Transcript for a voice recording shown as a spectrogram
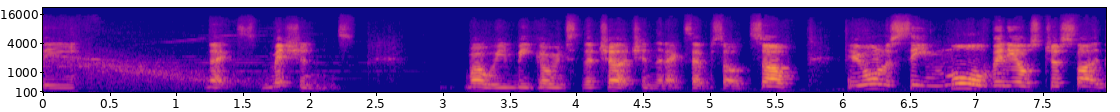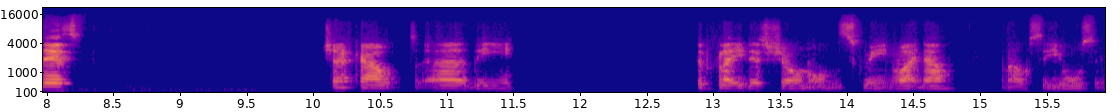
the next missions well, we'll be going to the church in the next episode. So, if you want to see more videos just like this, check out uh, the the playlist shown on the screen right now. And I'll see you all soon.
